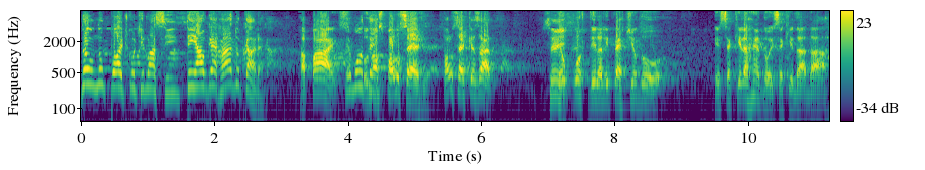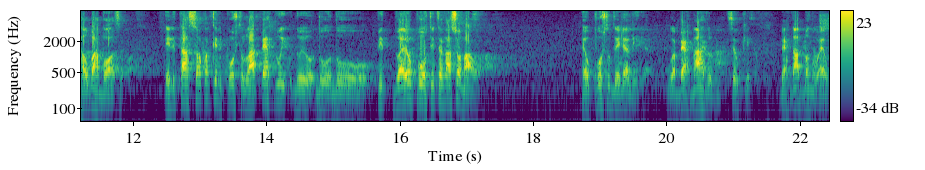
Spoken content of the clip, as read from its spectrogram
Não, não pode continuar assim. Tem algo errado, cara. Rapaz, o nosso Paulo Sérgio, Paulo Sérgio Quezado, tem o posto dele ali pertinho do. Esse aqui ele arrendou, esse aqui da, da Raul Barbosa. Ele está só com aquele posto lá perto do, do, do, do, do aeroporto internacional. É o posto dele ali. Rua Bernardo, não sei o quê. Bernardo Manuel.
